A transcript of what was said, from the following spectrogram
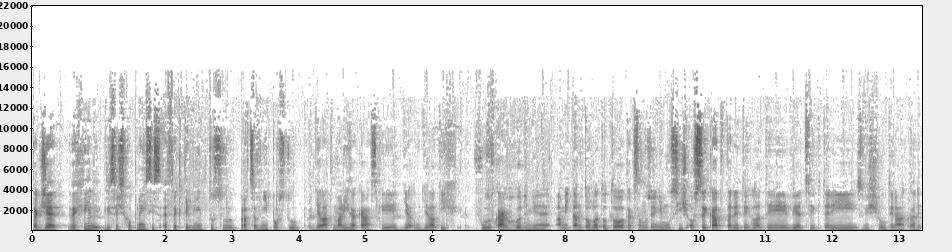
Takže ve chvíli, kdy jsi schopný si zefektivnit tu svůj pracovní postup, dělat malé zakázky, děl, udělat jich v úzovkách hodně a mít tam tohle toto, tak samozřejmě musíš osekat tady tyhle ty věci, které zvyšují ty náklady.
